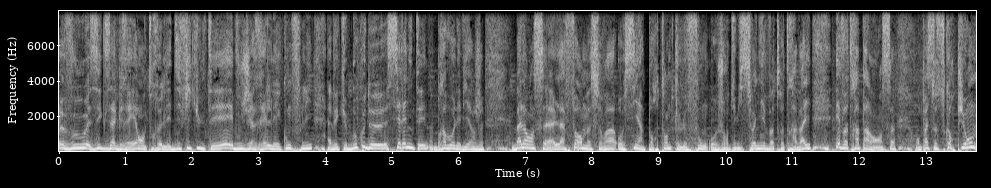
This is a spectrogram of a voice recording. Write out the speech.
vous zigzaguerez entre les difficultés et vous gérerez les conflits avec beaucoup de sérénité. Bravo les vierges. Balance, la forme sera aussi importante que le fond aujourd'hui. Soignez votre travail et votre apparence. On passe au scorpion.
